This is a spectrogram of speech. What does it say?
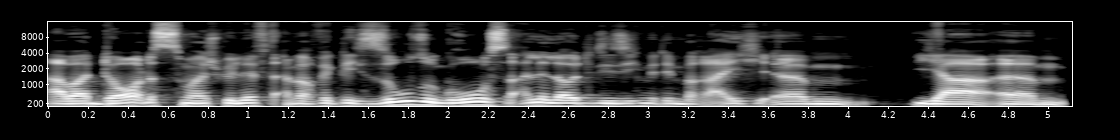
aber dort ist zum Beispiel Lyft einfach wirklich so, so groß, alle Leute, die sich mit dem Bereich ähm, ja, ähm,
